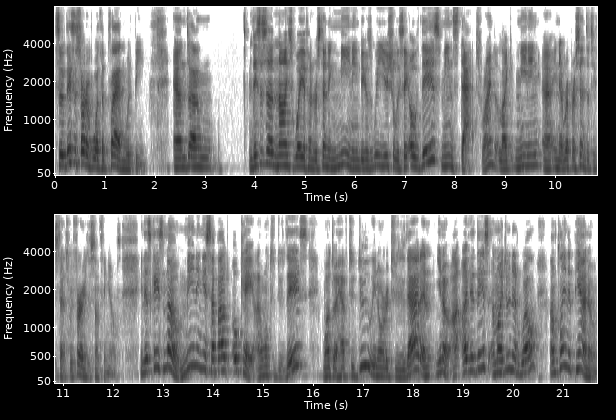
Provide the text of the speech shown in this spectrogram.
So this is sort of what the plan would be. And um, this is a nice way of understanding meaning because we usually say, oh, this means that, right? Like meaning uh, in a representative sense, referring to something else. In this case, no. Meaning is about, okay, I want to do this. What do I have to do in order to do that? And, you know, I, I did this. Am I doing it well? I'm playing the piano.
